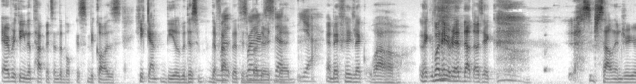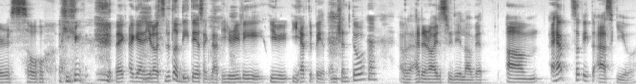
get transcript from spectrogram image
everything that happens in the book is because he can't deal with his the fact Bro- that his brother is death. dead. Yeah. And I feel like, wow. Like when I read that, I was like, Salinger, you're so like again, you know, it's little details like that you really you you have to pay attention to. I don't know, I just really love it. Um, I have something to ask you.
